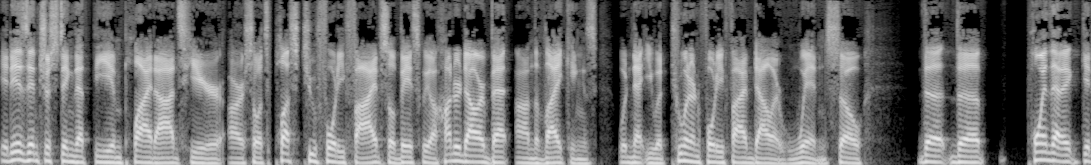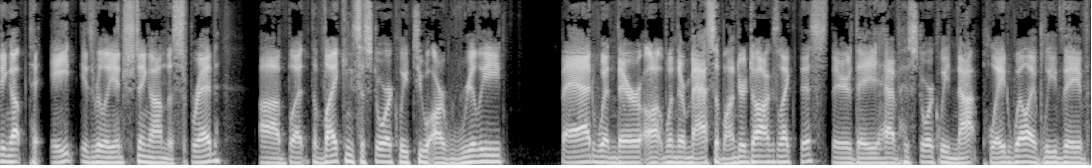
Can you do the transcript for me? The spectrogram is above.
it is interesting that the implied odds here are so it's plus 245. So basically, a $100 bet on the Vikings would net you a $245 win. So the the point that it getting up to eight is really interesting on the spread. Uh, but the Vikings historically too are really bad when they're uh, when they're massive underdogs like this. They they have historically not played well. I believe they've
